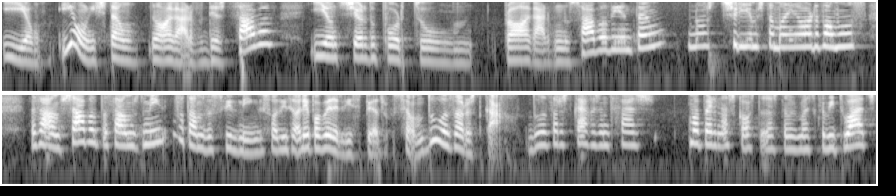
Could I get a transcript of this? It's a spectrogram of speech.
iam, iam e estão no Algarve desde sábado, iam descer do Porto para o Algarve no sábado, e então nós desceríamos também à hora do almoço. Passávamos sábado, passávamos domingo voltávamos a subir domingo. Só disse, olhei para o Pedro e disse, Pedro, são duas horas de carro. Duas horas de carro a gente faz uma perna nas costas, já estamos mais que habituados.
